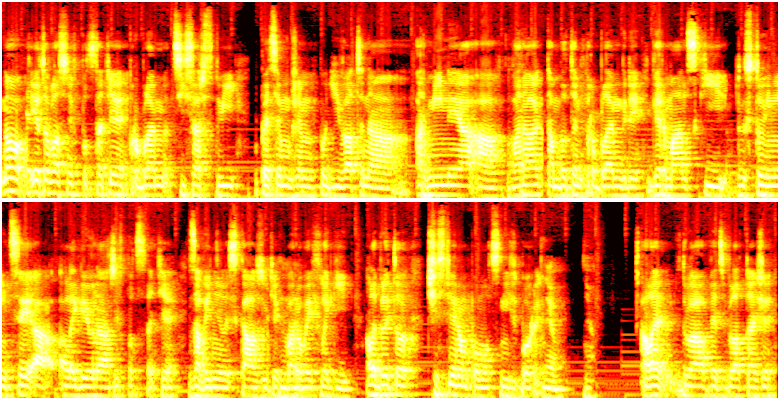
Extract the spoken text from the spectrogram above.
No, je to vlastně v podstatě problém císařství. Opět se můžeme podívat na Armínia a Vara. Tam byl ten problém, kdy germánský důstojníci a legionáři v podstatě zavinili zkázu těch hmm. varových legí. Ale byly to čistě jenom pomocní sbory. Jo, jo. Ale druhá věc byla ta, že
